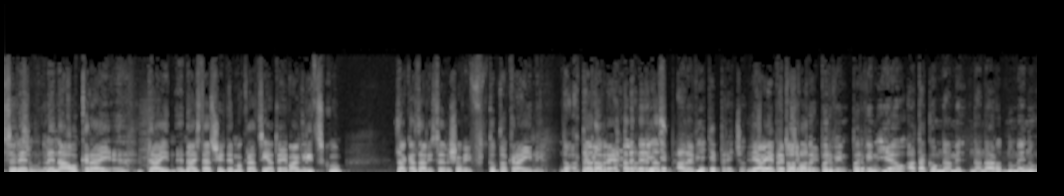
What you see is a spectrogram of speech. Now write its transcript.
Serešovu len, len na okraj, e, tá najstaršia demokracia, to je v Anglicku, zakázali Serešovi vstup do krajiny. No, tak, no dobre, ale... Ale viete, ale viete prečo? Ja viem, pre Pretože podvody. Pr- prvým, prvým jeho atakom na, me, na národnú menu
